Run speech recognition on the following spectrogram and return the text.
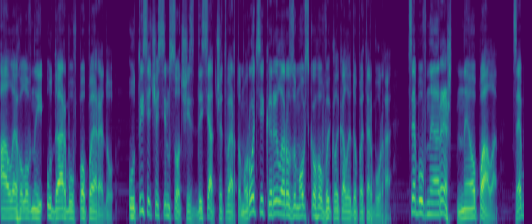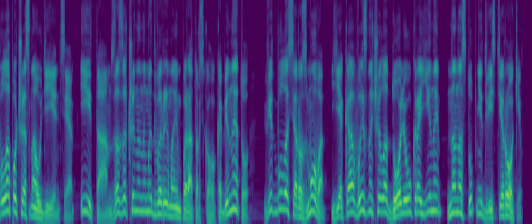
але головний удар був попереду. У 1764 році Кирила Розумовського викликали до Петербурга. Це був не арешт, не опала. Це була почесна аудієнція, і там, за зачиненими дверима імператорського кабінету, відбулася розмова, яка визначила долю України на наступні 200 років.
